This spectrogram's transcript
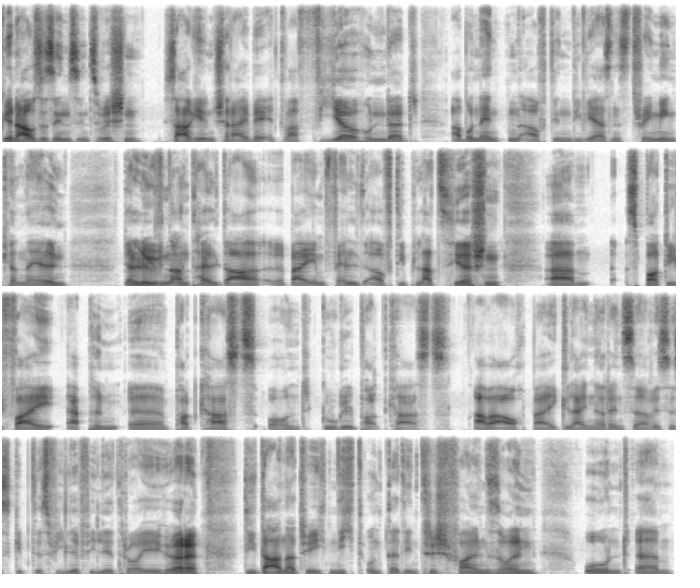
Genauso sind es inzwischen, sage und schreibe, etwa 400 Abonnenten auf den diversen Streaming-Kanälen. Der Löwenanteil dabei äh, im Feld auf die Platzhirschen, ähm, Spotify, Apple äh, Podcasts und Google Podcasts. Aber auch bei kleineren Services gibt es viele, viele treue Hörer, die da natürlich nicht unter den Tisch fallen sollen und ähm,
